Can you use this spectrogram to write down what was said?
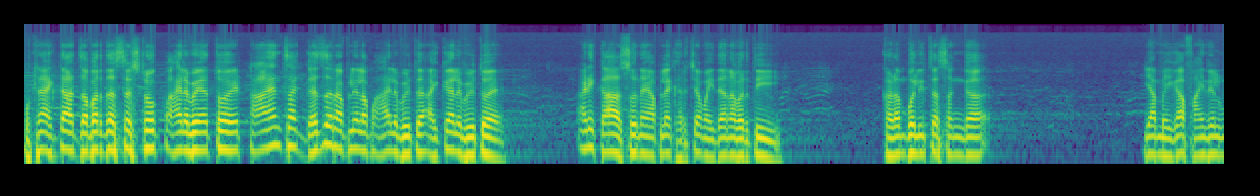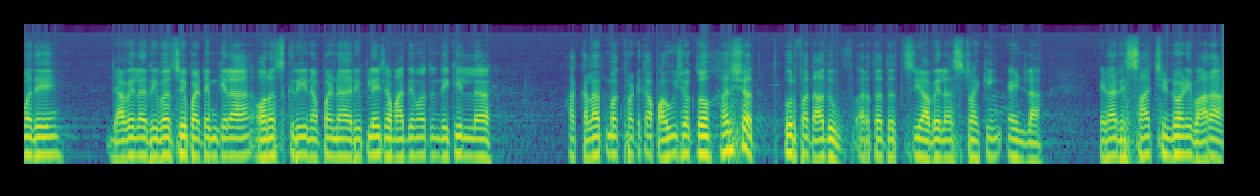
पुन्हा एकदा जबरदस्त स्ट्रोक पाहायला मिळतोय. टाळ्यांचा गजर आपल्याला पाहायला मिळतोय ऐकायला मिळतोय. आणि का असू नये आपल्या घरच्या मैदानावरती कळंबोलीचा संघ या मेगा फायनलमध्ये ज्यावेळेला रिव्हर्स स्वीप अटेम्प्ट केला ऑन स्क्रीन आपण रिप्लेच्या माध्यमातून देखील हा कलात्मक फटका पाहू शकतो. हर्षद उर्फ दादू अर्थातच यावेळेला स्ट्रायकिंग एंडला येणारे सात चेंडू आणि बारा.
